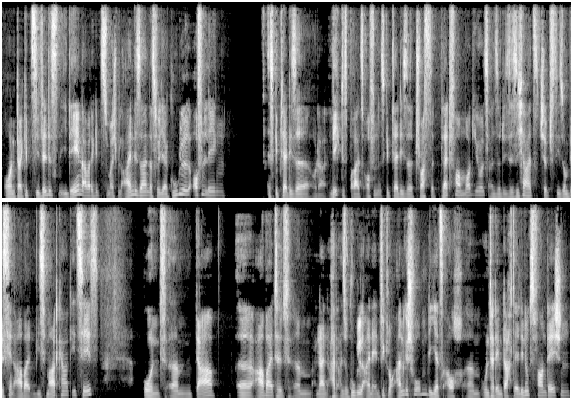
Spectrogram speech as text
Und da gibt's die wildesten Ideen, aber da gibt's zum Beispiel ein Design, das will ja Google offenlegen es gibt ja diese, oder legt es bereits offen, es gibt ja diese Trusted Platform Modules, also diese Sicherheitschips, die so ein bisschen arbeiten wie Smartcard-ICs. Und ähm, da äh, arbeitet, ähm, nein, hat also Google eine Entwicklung angeschoben, die jetzt auch ähm, unter dem Dach der Linux Foundation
